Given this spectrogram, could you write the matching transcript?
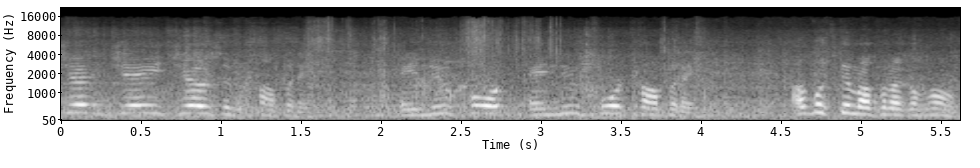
J. J. Joseph Company, a Nucor, a Nucor company. I'll look them up when I go home.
